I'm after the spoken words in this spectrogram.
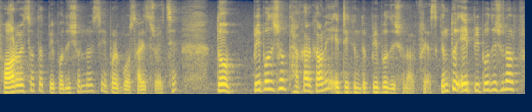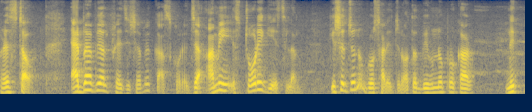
ফর রয়েছে অর্থাৎ প্রিপোজিশন রয়েছে, এরপরে গ্রোসারিস রয়েছে। তো প্রিপোজিশন থাকার কারণে এটি কিন্তু প্রিপোজিশনাল ফ্রেজ কিন্তু এই প্রিপোজিশনাল ফ্রেজটাও অ্যাডভার্বিয়াল ফ্রেজ হিসেবে কাজ করে। যে আমি স্টোরে গিয়েছিলাম, কিসের জন্য? গ্রোসারির জন্য। অর্থাৎ বিভিন্ন প্রকার নিত্য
